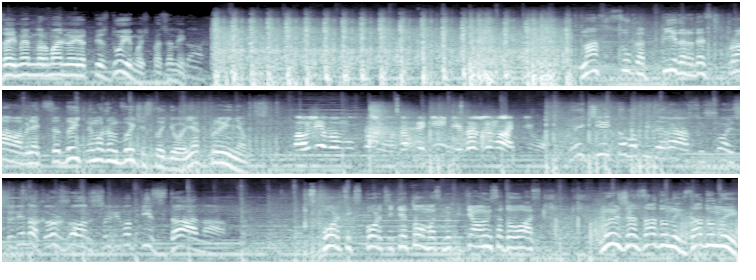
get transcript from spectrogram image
займемо нормально і відпіздуємось, пацани. Нас, сука, підер десь справа, блядь, сидить, не можемо вичислити його, як прийняв. По левому флангу заходить и зажимать его. Кричіть тому підерасу щось, що він окружен, що його пізда нам. Спортик, спортик, я Томас, ми підтягуємося до вас. Ми вже ззаду них, ззаду них.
